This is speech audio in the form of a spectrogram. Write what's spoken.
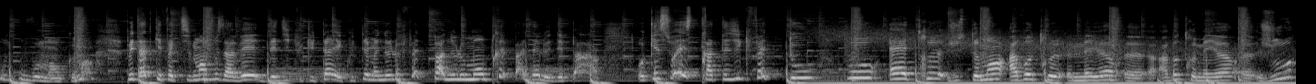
ou, vos manquements. Peut-être qu'effectivement, vous avez des difficultés à écouter, mais ne le faites pas, ne le montrez pas dès le départ. Ok, soyez stratégique, faites tout pour être justement à votre meilleur, à votre meilleur jour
